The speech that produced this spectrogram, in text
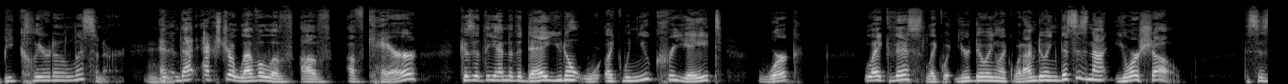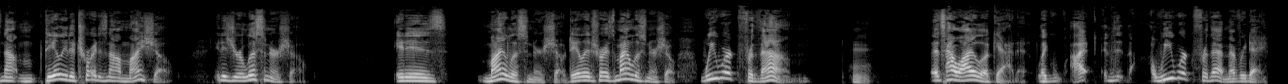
be clear to the listener. Mm-hmm. And that extra level of of of care, because at the end of the day, you don't like when you create work like this, like what you're doing, like what I'm doing. This is not your show. This is not Daily Detroit is not my show. It is your listener show. It is my listener show. Daily Detroit is my listener show. We work for them. Hmm. That's how I look at it. Like I, th- we work for them every day.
